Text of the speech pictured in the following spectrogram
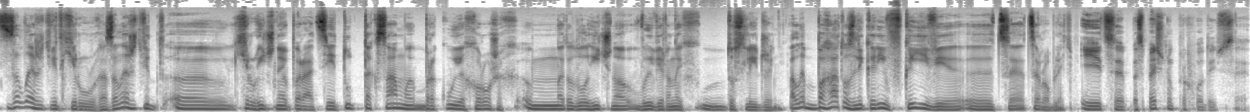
Залежить від хірурга, залежить від е, хірургічної операції. Тут так само бракує хороших методологічно вивірених досліджень, але багато з лікарів в Києві е, це це роблять. І це безпечно проходить все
